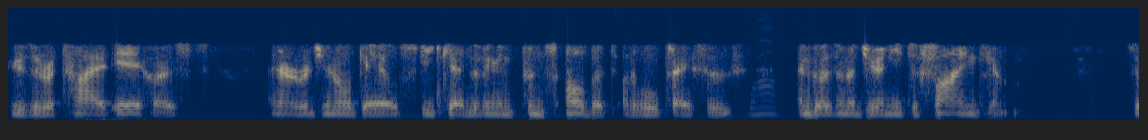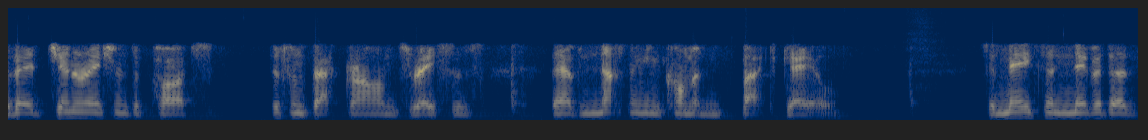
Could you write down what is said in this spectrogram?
who's a retired air host, an original Gayle speaker living in Prince Albert, out of all places, Wow. and goes on a journey to find him. So they're generations apart, different backgrounds, races. They have nothing in common but Gayle. So Nathan never does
